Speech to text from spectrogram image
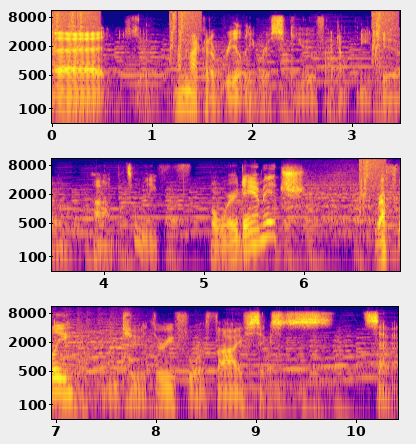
Uh, yeah, I'm not gonna really risk you if I don't need to. Um, it's only four damage, roughly. One, two, three, four, five, six, seven.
